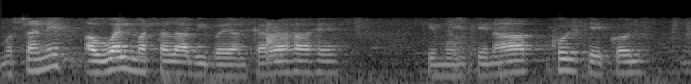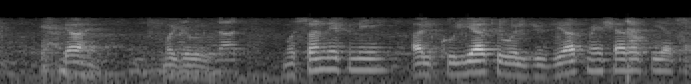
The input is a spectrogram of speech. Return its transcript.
मुसनफ अव्वल मसला भी बयान कर रहा है कि मुमकिनात कुल के कुल क्या है मौजूद मुसनफ ने अलकुलियात वलजुजियात में इशारा किया था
